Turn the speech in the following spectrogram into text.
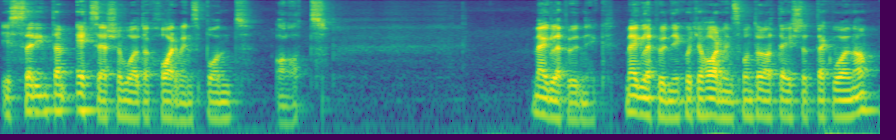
és szerintem egyszer se voltak 30 pont alatt. Meglepődnék. Meglepődnék, hogyha 30 pont alatt te is tettek volna.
